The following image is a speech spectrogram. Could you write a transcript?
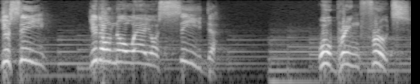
You see, you don't know where your seed will bring fruits.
